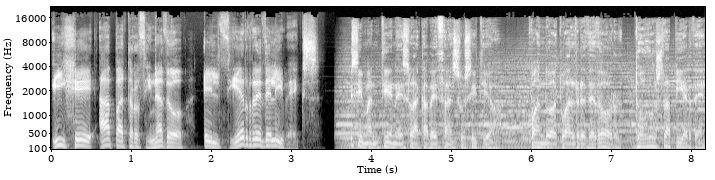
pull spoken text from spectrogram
IG ha patrocinado el cierre del IBEX. Si mantienes la cabeza en su sitio, cuando a tu alrededor todos la pierden,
